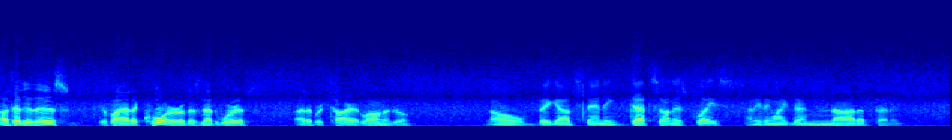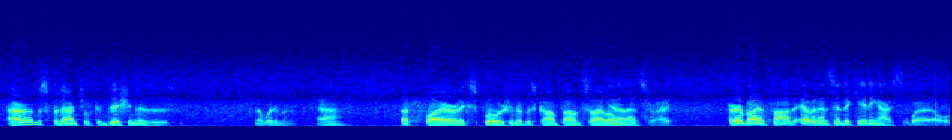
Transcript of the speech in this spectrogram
I'll tell you this. If I had a quarter of his net worth, I'd have retired long ago. No big outstanding debts on his place? Anything like that? Not a penny. Aram's financial condition is as. Now, wait a minute. Yeah? That fire and explosion of his compound silo? Yeah, that's right. Herb, I found evidence indicating arson. Well,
